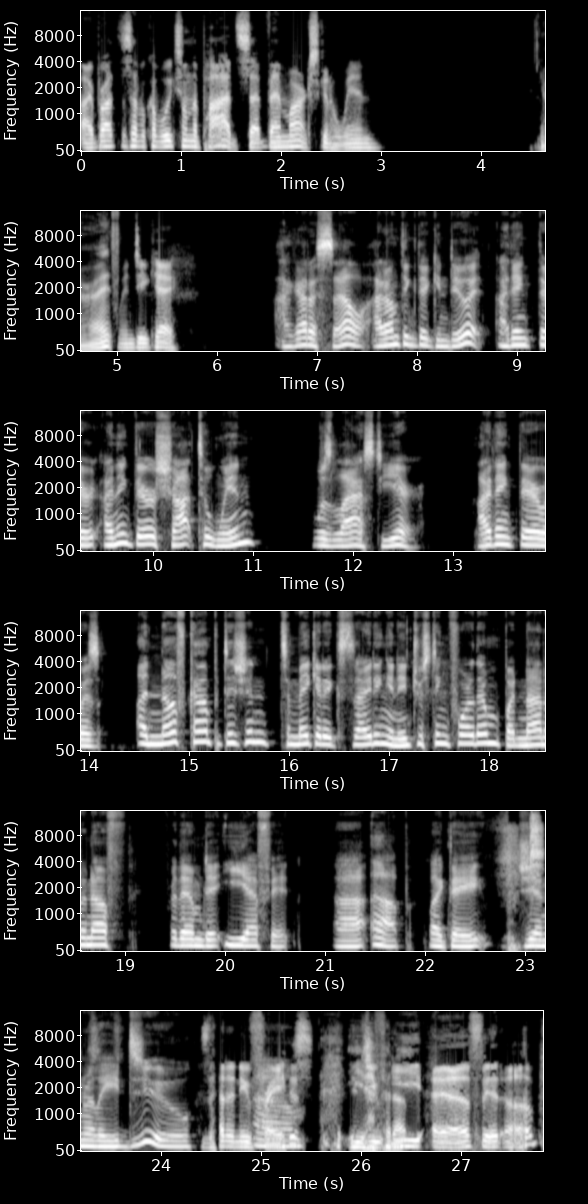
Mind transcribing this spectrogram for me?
I brought this up a couple weeks on the pod. Sep Vanmarcke's gonna win All right. win DK. I gotta sell. I don't think they can do it. I think their I think their shot to win was last year. I think there was enough competition to make it exciting and interesting for them, but not enough for them to EF it uh, up like they generally do. Is that a new phrase? Did EF it up. EF it up?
